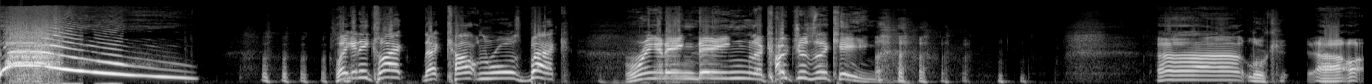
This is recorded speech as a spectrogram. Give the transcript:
Woo! Clickety clack, that Carlton roars back. Ring a ding ding, the coach is the king. Uh, look, uh,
